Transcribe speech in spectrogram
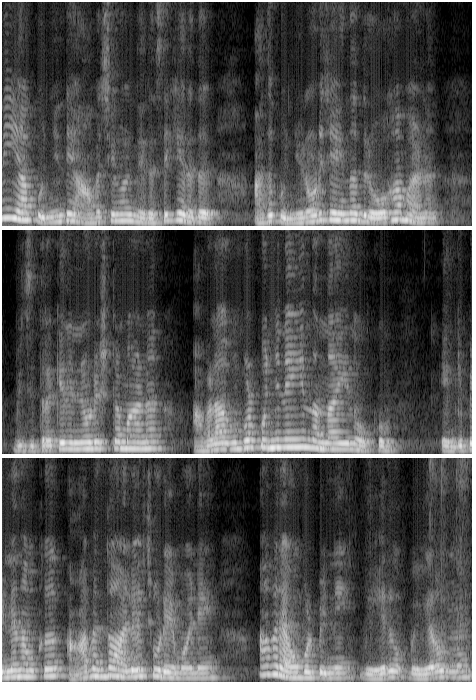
നീ ആ കുഞ്ഞിന്റെ ആവശ്യങ്ങൾ നിരസിക്കരുത്. അത് കുഞ്ഞിനോട് ചെയ്യുന്ന ദ്രോഹമാണ്. വിചിത്രയ്ക്ക് നിന്നോട് ഇഷ്ടമാണ്. അവളാകുമ്പോൾ കുഞ്ഞിനെയും നന്നായി നോക്കും. എങ്കിൽ പിന്നെ നമുക്ക് ആ ബന്ധം ആലോചിച്ചുകൂടെ മോനെ? അവരാകുമ്പോൾ പിന്നെ വേറെ വേറൊന്നും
